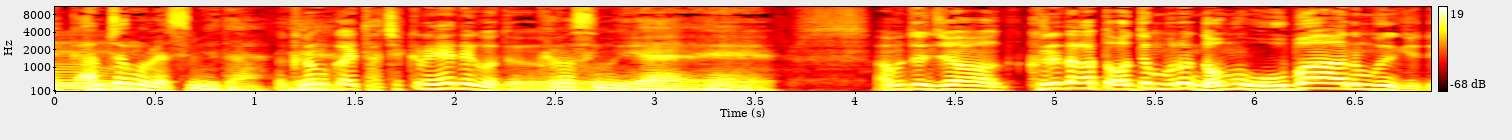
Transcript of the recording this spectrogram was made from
예, 깜짝 놀랐습니다. 음. 그런 것까지 다 체크를 해야 되거든. 그렇습니다. 예, 예. 예. 아무튼 저 그러다가 또 어떤 분은 너무 오버하는 분이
